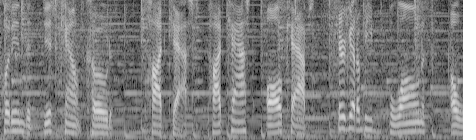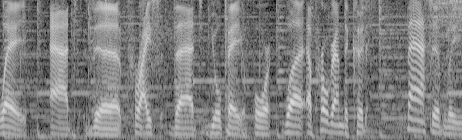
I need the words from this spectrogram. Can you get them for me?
put in the discount code podcast. Podcast, all caps. You're going to be blown away at the price that you'll pay for what a program that could massively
